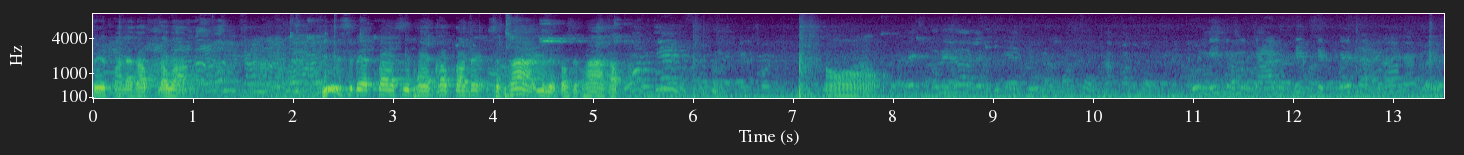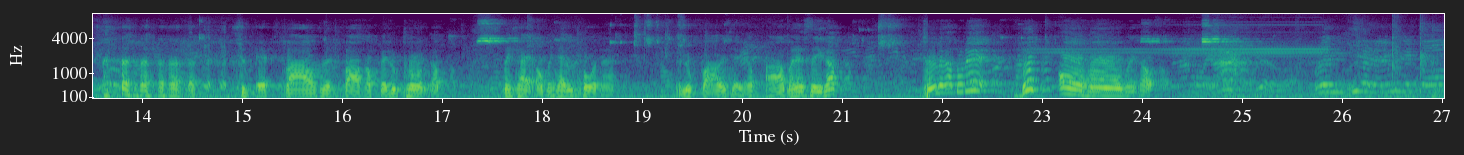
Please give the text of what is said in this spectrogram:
ตื้นมาแล้วครับ ระว่าง 21 ต่อ 16 ครับตอนนี้ 15 21ต่อ 15 ครับอ๋อพรุ่งนี้กรรมการพลิกสิบเมตร11ฟาวล์เทิร์นฟาวล์ครับเป็นลูกโทษครับ ไม่ใช่เอาไม่ใช่ลูกโทษนะเป็นลูกฟาวล์เฉยๆครับอ่าหมายเลขสี่ครับชูแล้วครับตัวนี้ฮึบโอ้โหไม่เข้าเฮ้ยมึงเที่ยอะไรไม่ได้โกง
